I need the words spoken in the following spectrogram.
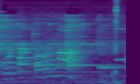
強かったもの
